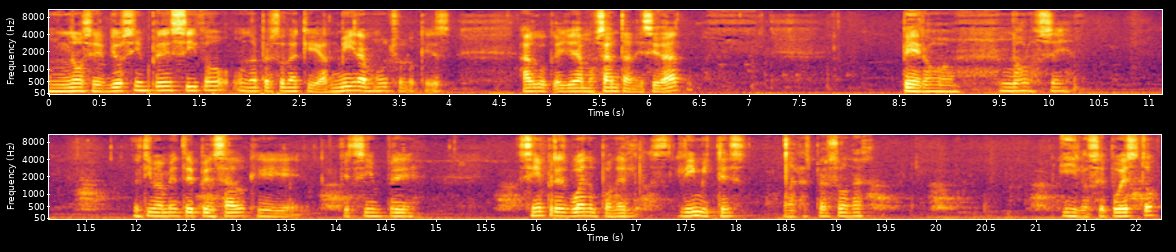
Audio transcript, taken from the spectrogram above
No sé, yo siempre he sido una persona que admira mucho lo que es algo que llamo santa necedad, pero no lo sé. Últimamente he pensado que, que siempre, siempre es bueno poner límites a las personas y los he puesto,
